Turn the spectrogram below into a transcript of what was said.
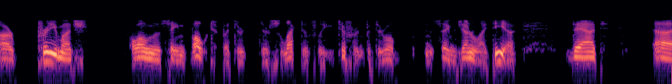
are pretty much all in the same boat, but they're they're selectively different, but they're all in the same general idea that uh,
